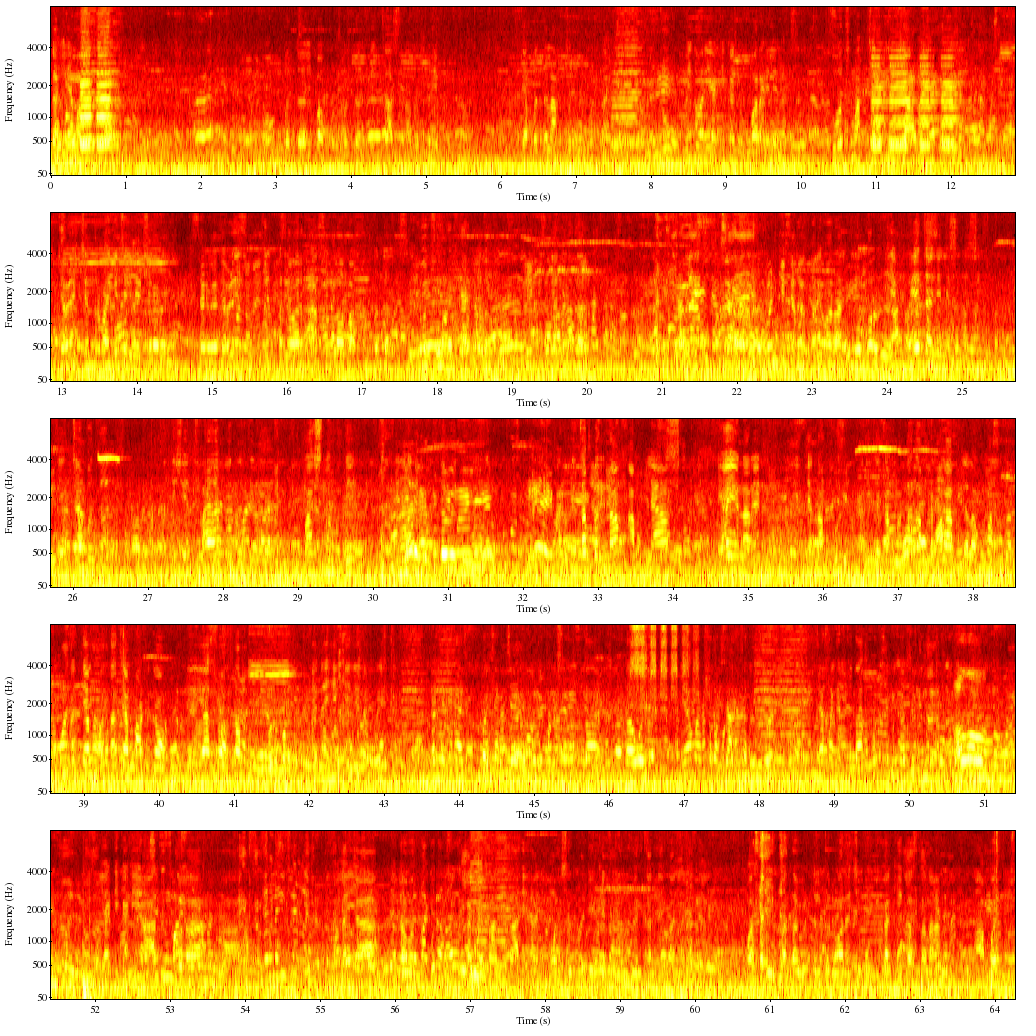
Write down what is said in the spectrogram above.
घालण्यामागचं कारण भाऊंबद्दल बापूंबद्दल त्यांचं असणारं प्रेम. त्याबद्दल आमचं दुमत नाही जो उमेदवार या ठिकाणी उभा राहिलेला आहे तोच मागच्या तीन चार महिन्यापूर्वी ज्यावेळेस चंद्रभागेचं इलेक्शन होतं त्यावेळेस विठ्ठल परिवार नासवला बापूंबद्दल तोच माणूस त्यानंतर परिवारात झालेले सदस्य त्यांच्याबद्दल अतिशय चुकीच्या पद्धतीने भाषणामध्ये आणि त्याचा परिणाम आपल्या या येणाऱ्या निवडणुकीत त्यांना होईल. आणि त्याचा मताचा फटका आपल्याला होईल. आणि त्या मताच्या फटका होऊन या स्वार्थापूर्वी त्यांनी हे केलेला प्रयत्न त्या ठिकाणी चर्चा आहे की सुद्धा या माणसाला त्यासाठी सुद्धा अपक्ष या ठिकाणी आजच मला मला या पदावर करण्यात आलेलं आहे आणि पक्षातून देखील निलंबित करण्यात आलेलं आहे वास्तविक आता विठ्ठल परिवाराची भूमिका घेत असताना आपण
